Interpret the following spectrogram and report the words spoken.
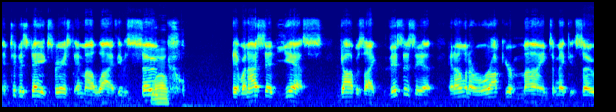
and to this day, experienced in my life. It was so wow. cool that when I said yes, God was like, "This is it." And I'm going to rock your mind to make it so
